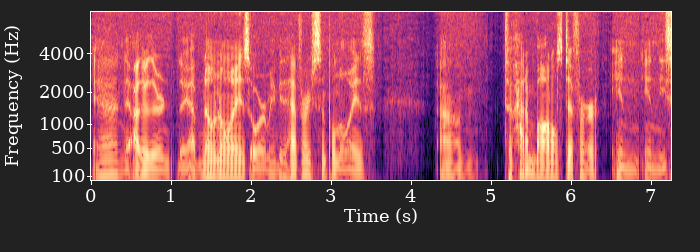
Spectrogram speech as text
And either they they have no noise or maybe they have very simple noise. Um, so, how do models differ in, in these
